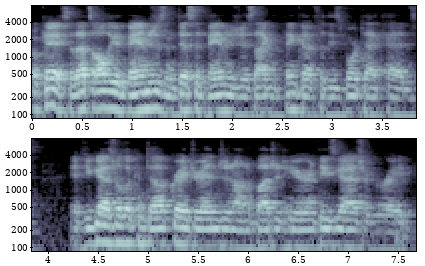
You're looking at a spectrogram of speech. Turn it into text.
Okay, so that's all the advantages and disadvantages I can think of for these Vortec heads. If you guys are looking to upgrade your engine on a budget here, these guys are great.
